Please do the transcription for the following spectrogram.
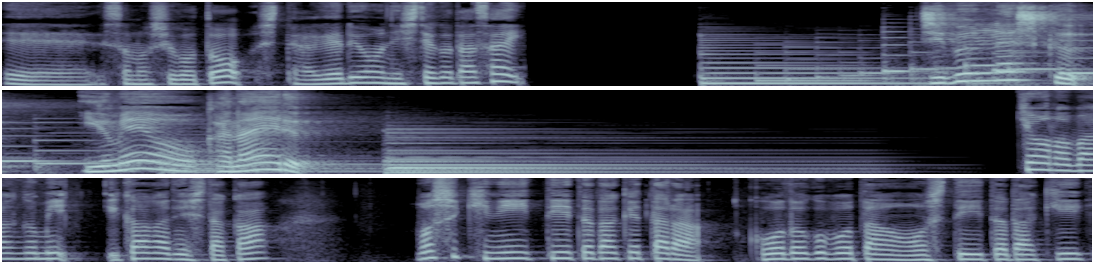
えー、その仕事をしてあげるようにしてください。自分らしく夢を叶える。今日の番組いかがでしたか？もし気に入っていただけたら、購読ボタンを押していただき、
